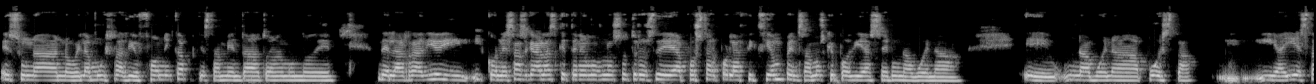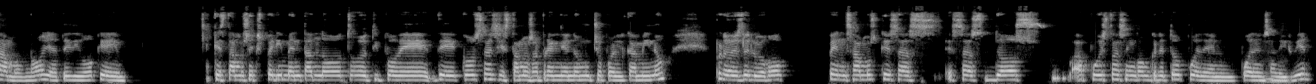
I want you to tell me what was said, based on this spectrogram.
es una novela muy radiofónica porque está ambientada todo el mundo de, de la radio y, y, con esas ganas que tenemos nosotros de apostar por la ficción pensamos que podía ser una buena, eh, una buena apuesta y, y, ahí estamos, ¿no? Ya te digo que, que estamos experimentando todo tipo de, de cosas y estamos aprendiendo mucho por el camino, pero desde luego pensamos que esas, esas dos apuestas en concreto pueden, pueden salir bien.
